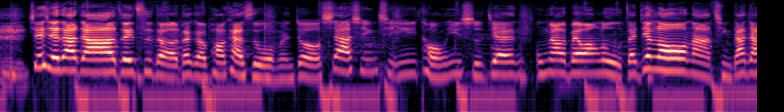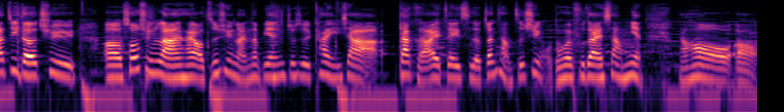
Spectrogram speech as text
嗯谢谢大家这次的那个 podcast，我们就下星期一同一时间五秒的备忘录再见喽。那请大家记得去呃搜寻栏还有资讯栏那边，就是看一下大可爱这一次的专场资讯，我都会附在上面。然后呃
